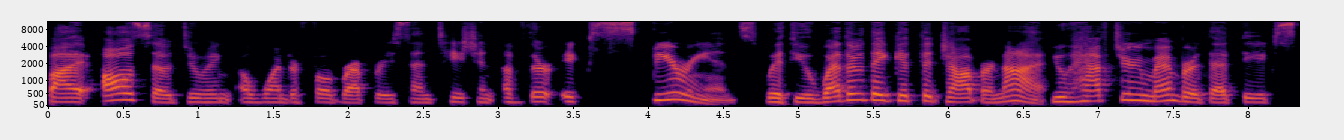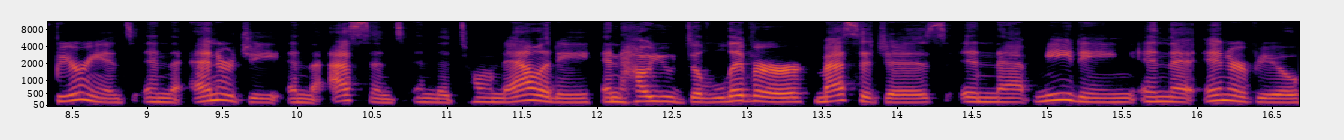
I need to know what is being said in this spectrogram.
by also doing a wonderful representation of their experience experience with you, whether they get the job or not. You have to remember that the experience and the energy and the essence and the tonality and how you deliver messages in that meeting, in that interview,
